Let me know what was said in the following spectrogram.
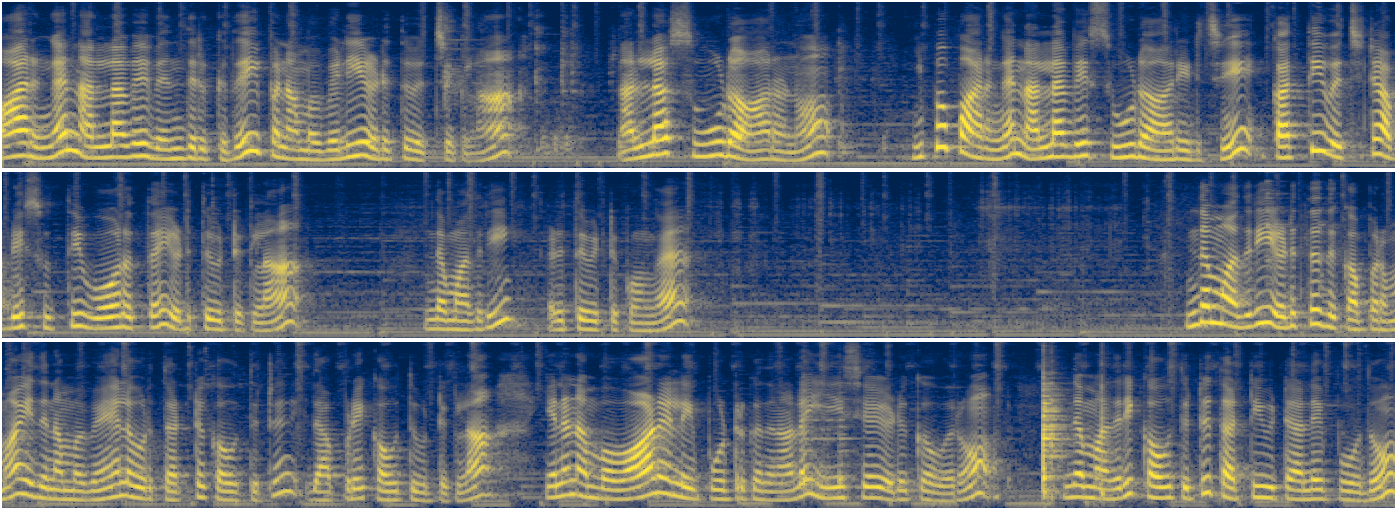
பாருங்கள் நல்லாவே வெந்திருக்குது. இப்போ நம்ம வெளியே எடுத்து வச்சுக்கலாம். நல்லா சூடு ஆறணும். இப்போ பாருங்கள் நல்லாவே சூடு ஆறிடுச்சு. கத்தி வச்சுட்டு அப்படியே சுற்றி ஓரத்தை எடுத்து விட்டுக்கலாம். இந்த மாதிரி எடுத்து விட்டுக்கோங்க. இந்த மாதிரி எடுத்ததுக்கப்புறமா இது நம்ம மேலே ஒரு தட்டு கவுத்துட்டு இதை அப்படியே கவுத்து விட்டுக்கலாம். ஏன்னா நம்ம வாழை இலை போட்டிருக்கிறதுனால ஈஸியாக எடுக்க வரும். இந்த மாதிரி கவுத்துட்டு தட்டி விட்டாலே போதும்.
